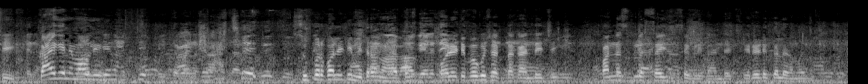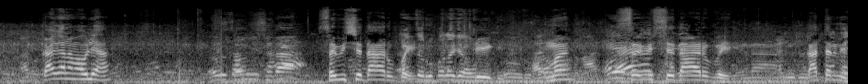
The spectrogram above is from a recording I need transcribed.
ठीक. काय गेले माऊली? सुपर क्वालिटी मित्रांनो आपण क्वालिटी बघू शकता कांद्याची. पन्नास प्लस साईज सगळी कांद्याची. रेड कलरमध्ये. काय झाला माऊली हा? सव्वीसशे दहा रुपये. घ्या ठीक आहे. मग? सव्वीसशे दहा रुपये. कातरणी.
